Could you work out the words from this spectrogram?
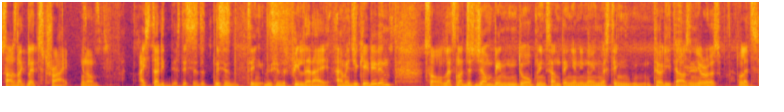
So I was like, let's try. You know, I studied this. This is the this is the thing. This is the field that I am educated in. So let's not just jump into opening something and you know investing thirty thousand euros. Let's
